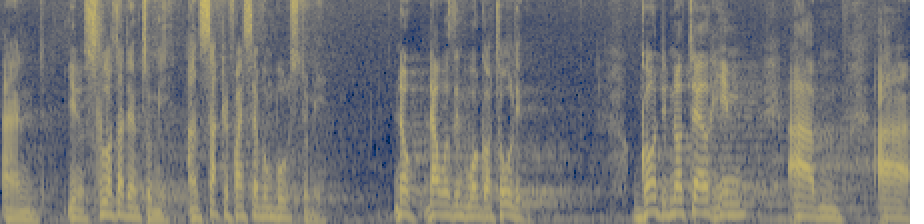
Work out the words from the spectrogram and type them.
and you know, slaughter them to me and sacrifice seven bulls to me. No, that wasn't what God told him. God did not tell him, um, uh,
